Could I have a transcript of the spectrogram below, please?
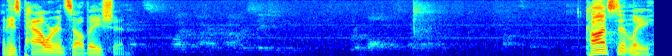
and his power in salvation. Constantly.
